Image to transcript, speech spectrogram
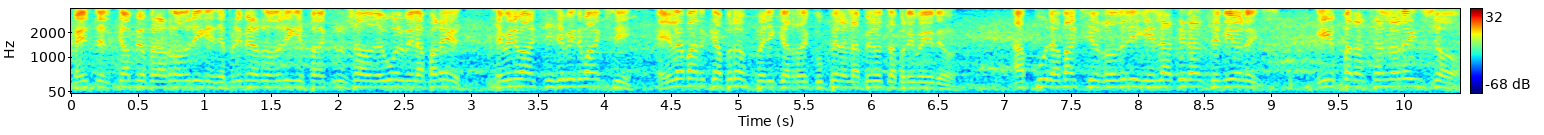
Mete el cambio para Rodríguez. De primera Rodríguez para Cruzado. Devuelve la pared. Se viene Maxi, se viene Maxi. En la marca Prosperi que recupera la pelota primero. Apura Maxi Rodríguez, lateral, señores. Y para San Lorenzo.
